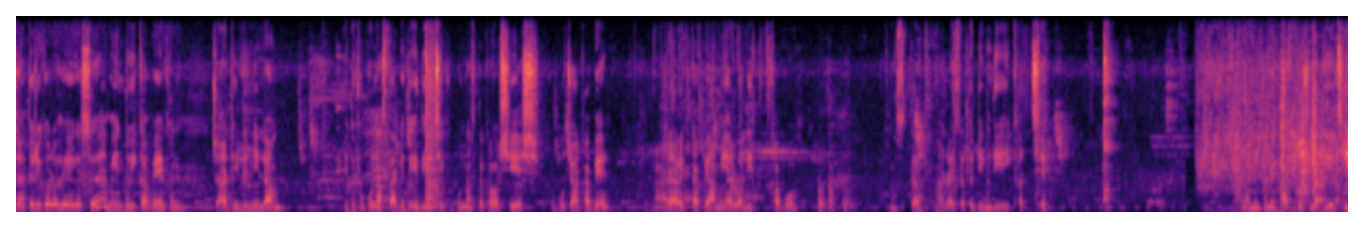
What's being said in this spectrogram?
চা তৈরি করা হয়ে গেছে। আমি দুই কাপে এখন চা ঢেলে নিলাম। যেহেতু ফুপুর নাস্তা আগে দিয়ে দিয়েছি। ফুপুর নাস্তা খাওয়া শেষ। ফুপু চা খাবে। আর আরেক কাপে আমি আর ওয়ালিদ খাব। নাস্তা। আর রাইসা তো ডিম দিয়েই খাচ্ছে। আর আমি এখানে ভাত বসিয়ে দিয়েছি।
